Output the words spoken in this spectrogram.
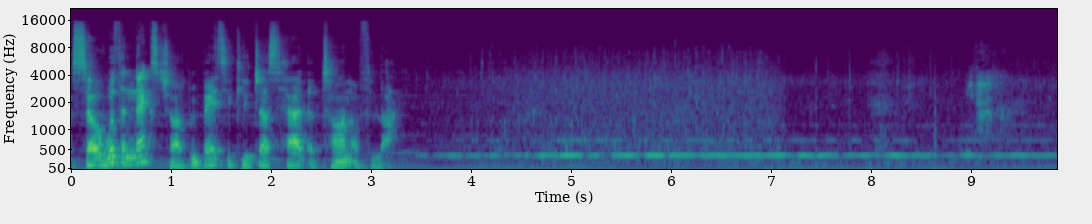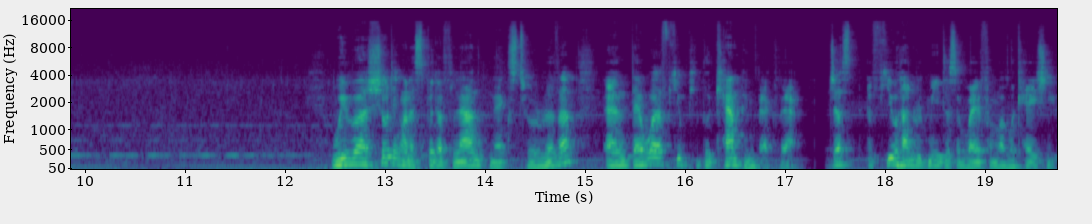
So with the next shot we basically just had a ton of luck. We were shooting on a spit of land next to a river, and there were a few people camping back there, just a few hundred meters away from our location.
